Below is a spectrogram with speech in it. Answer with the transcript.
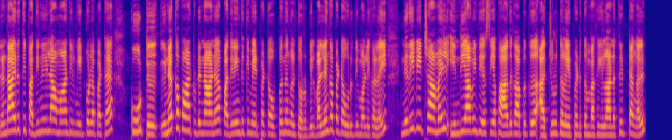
இரண்டாயிரத்தி பதினேழாம் ஆண்டில் மேற்கொள்ளப்பட்ட கூட்டு இணக்கப்பாட்டுடனான பதினைந்துக்கும் மேற்பட்ட ஒப்பந்தங்கள் தொடர்பில் வழங்கப்பட்ட உறுதிமொழிகளை நிறைவேற்றாமல் இந்தியாவின் தேசிய பாதுகாப்புக்கு அச்சுறுத்தல் ஏற்படுத்தும் வகையிலான திட்டங்கள்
